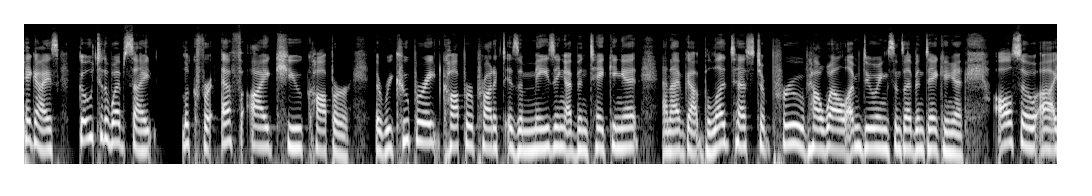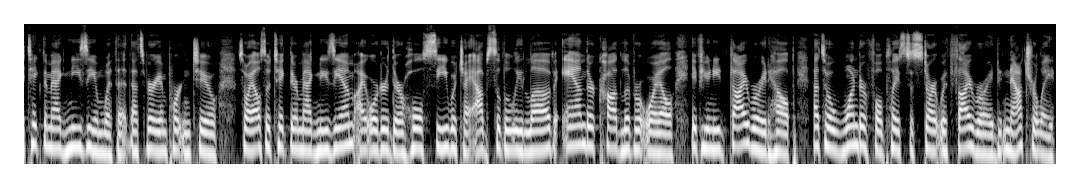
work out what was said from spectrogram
Hey guys, go to the website. Look for FIQ Copper. The Recuperate Copper product is amazing. I've been taking it and I've got blood tests to prove how well I'm doing since I've been taking it. Also, uh, I take the magnesium with it. That's very important too. So I also take their magnesium. I ordered their whole C, which I absolutely love, and their cod liver oil. If you need thyroid help, that's a wonderful place to start with thyroid naturally.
